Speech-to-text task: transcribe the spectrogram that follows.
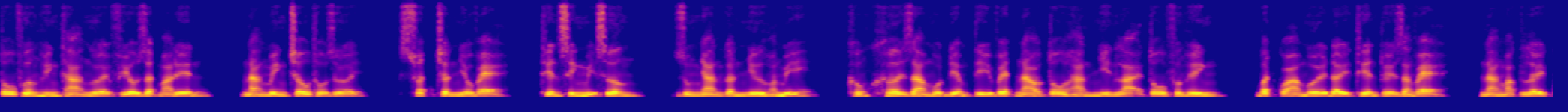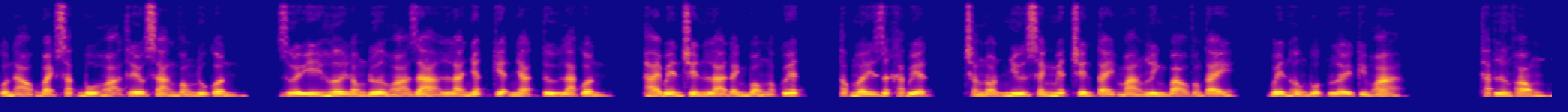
tô phương hình thả người phiêu giật mà đến, nàng minh châu thổ dưới, xuất trần nhiều vẻ, thiên sinh mị sương, dung nhan gần như hoàn mỹ, không khơi ra một điểm tì vết nào tô hàn nhìn lại tô phương hình bất quá mới đầy thiên tuế dáng vẻ nàng mặc lấy quần áo bạch sắc bổ họa theo sàng vong đu quần, dưới y hơi đong đưa hóa ra là nhất kiện nhạt tử la quần, hai bên trên là đánh bóng ngọc quyết, tóc mây rất khác biệt, trắng nón như xanh miết trên tay mang linh bảo vòng tay, bên hông buộc lấy kim hoa. Thắt lưng phong,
